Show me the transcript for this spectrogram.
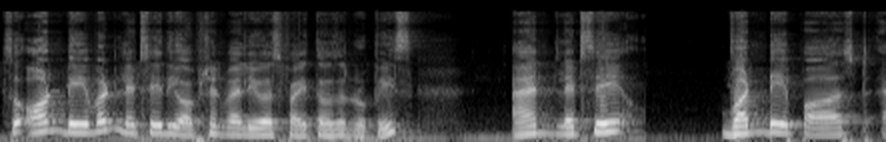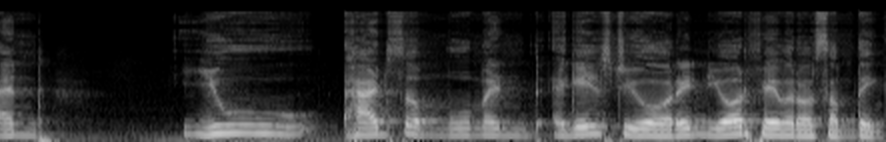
So on day one, let's say the option value was 5000 rupees and let's say one day passed and you had some movement against you or in your favor or something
